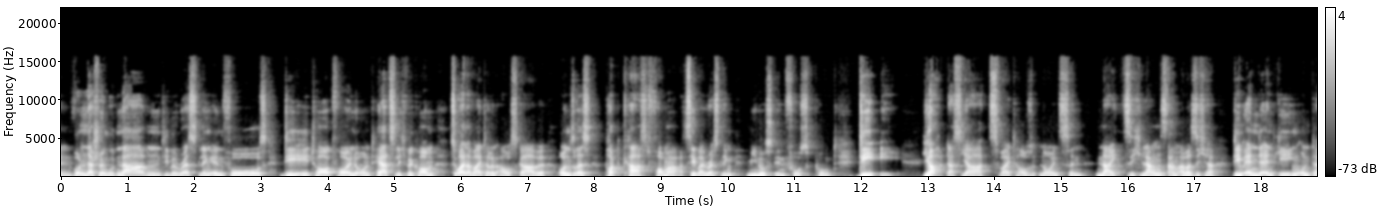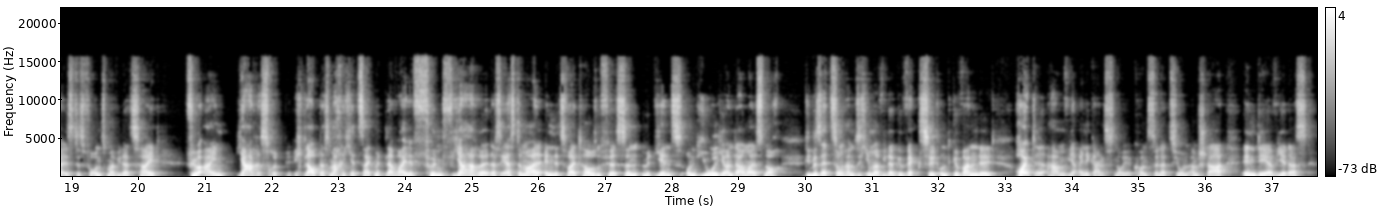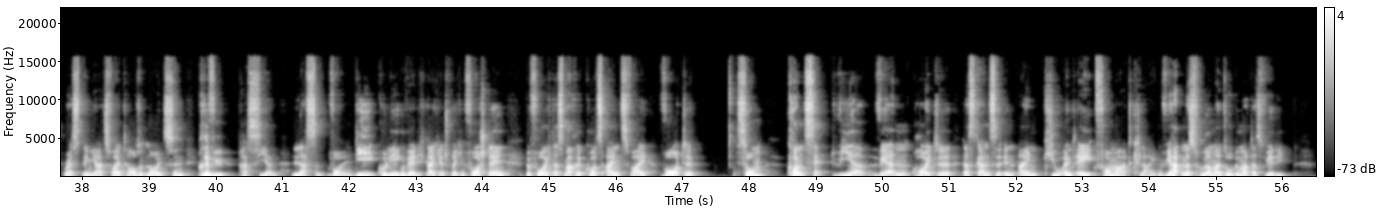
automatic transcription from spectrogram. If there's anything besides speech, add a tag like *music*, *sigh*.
Einen wunderschönen guten Abend, liebe Wrestling-Infos, DE-Talk-Freunde und herzlich willkommen zu einer weiteren Ausgabe unseres Podcast-Formats hier bei Wrestling-Infos.de. Ja, das Jahr 2019 neigt sich langsam, aber sicher dem Ende entgegen und da ist es für uns mal wieder Zeit, für ein Jahresrückblick. Ich glaube, das mache ich jetzt seit mittlerweile fünf Jahren. Das erste Mal Ende 2014 mit Jens und Julian damals noch. Die Besetzungen haben sich immer wieder gewechselt und gewandelt. Heute haben wir eine ganz neue Konstellation am Start, in der wir das Wrestling-Jahr 2019 Revue passieren lassen wollen. Die Kollegen werde ich gleich entsprechend vorstellen. Bevor ich das mache, kurz ein, zwei Worte zum Konzept. Wir werden heute das Ganze in ein QA-Format kleiden. Wir hatten das früher mal so gemacht, dass wir die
